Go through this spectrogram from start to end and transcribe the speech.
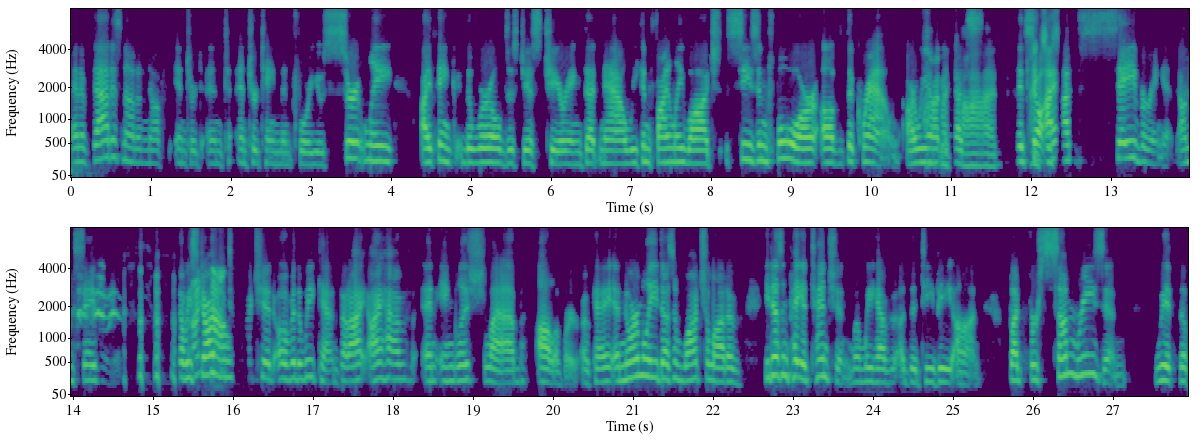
and if that is not enough enter- ent- entertainment for you, certainly I think the world is just cheering that now we can finally watch season four of The Crown. Are we oh not? my God. It's I so I, just- I'm savoring it. I'm savoring it. So we I started to watch it over the weekend, but I, I have an English lab, Oliver, okay? And normally he doesn't watch a lot of, he doesn't pay attention when we have uh, the TV on. But for some reason, with the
